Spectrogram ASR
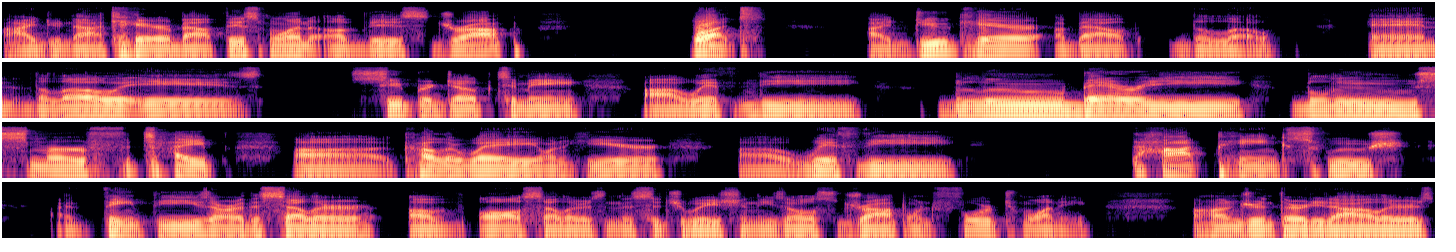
I do not care about this one of this drop, but I do care about the low. And the low is super dope to me uh, with the blueberry blue smurf type uh colorway on here uh with the hot pink swoosh. I think these are the seller of all sellers in this situation. These also drop on 420 $130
